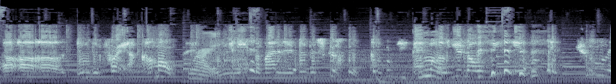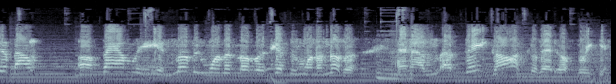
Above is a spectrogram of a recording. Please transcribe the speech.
uh, uh, uh, do the prayer. Come on. Right. We need somebody to do the scripture. And so, you know, it's truly about uh, family and loving one another and helping one another. Mm. And I, I thank God for that upbringing.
